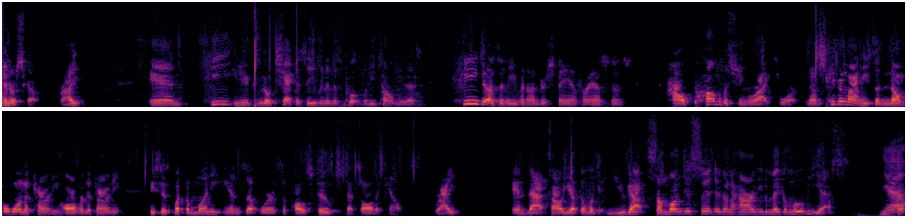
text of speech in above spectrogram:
Interscope, right? And he, you can go check. It's even in his book, but he told me this. He doesn't even understand, for instance, how publishing rights work. Now, keep in mind, he's the number one attorney, Harvard attorney. He says, but the money ends up where it's supposed to. That's all that counts, right? And that's how you have to look at. You got someone just said they're going to hire you to make a movie. Yes, Yeah,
